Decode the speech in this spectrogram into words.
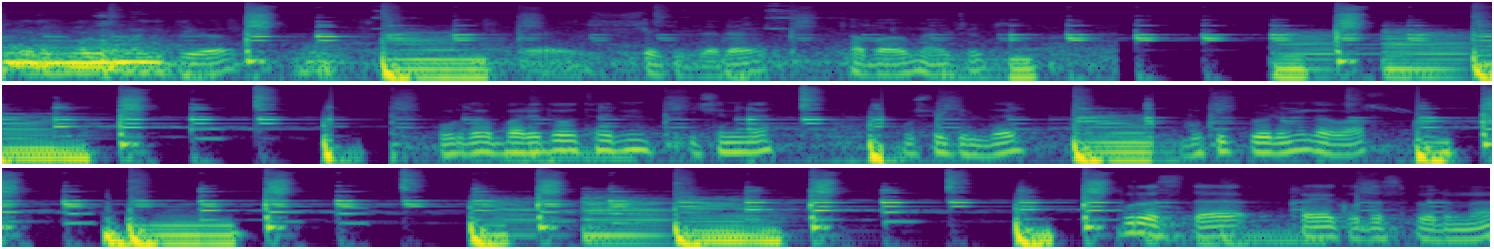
benim hoşuma gidiyor. Ee, şu şekilde de tabağı mevcut. Burada Barida Otel'in içinde bu şekilde butik bölümü de var. Burası da kayak odası bölümü.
